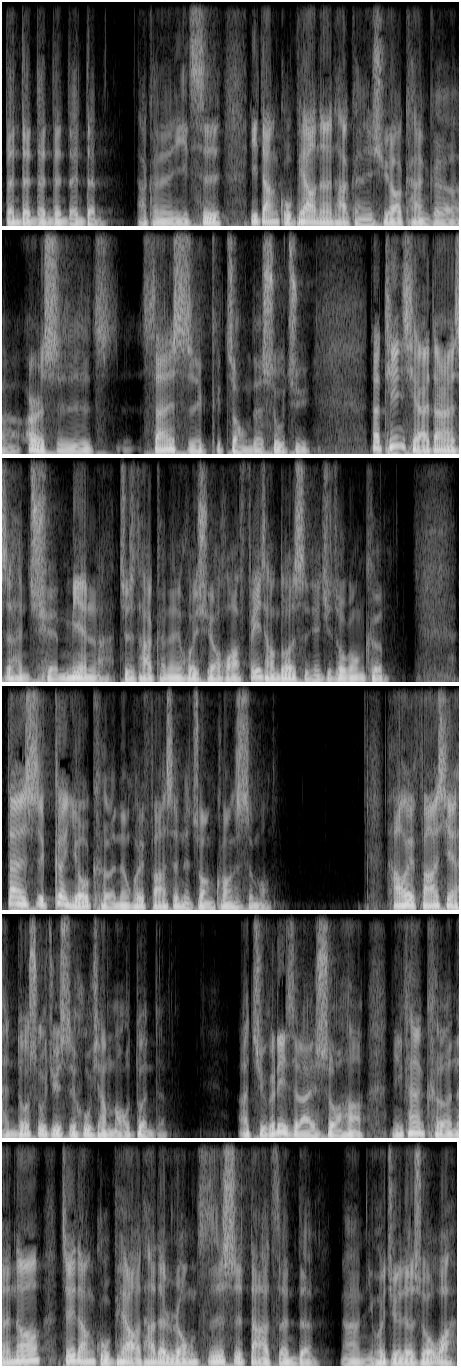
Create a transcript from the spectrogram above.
等等等等等等。他可能一次一档股票呢，他可能需要看个二十三十种的数据。那听起来当然是很全面啦，就是他可能会需要花非常多的时间去做功课，但是更有可能会发生的状况是什么？他会发现很多数据是互相矛盾的啊。举个例子来说哈，你看可能哦，这档股票它的融资是大增的，那你会觉得说哇，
